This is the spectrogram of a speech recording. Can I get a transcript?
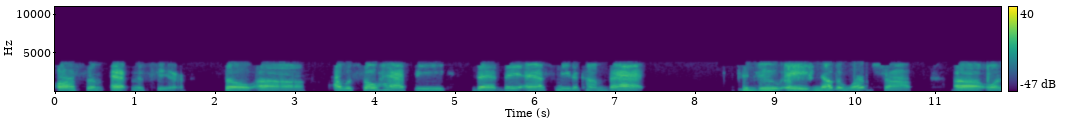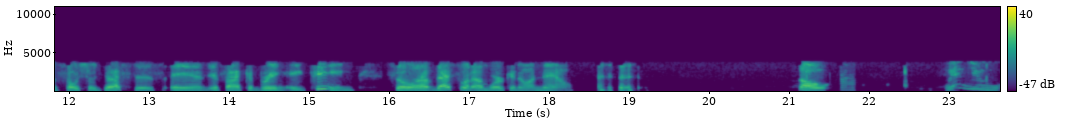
awesome atmosphere. So uh, I was so happy that they asked me to come back to do another workshop uh, on social justice and if I could bring a team. So uh, that's what I'm working on now. so when you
